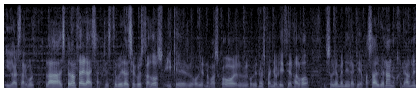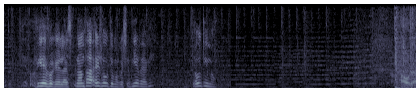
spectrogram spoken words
iban a estar muertos. La esperanza era esa, que estuvieran secuestrados y que el gobierno vasco, el gobierno español hiciera algo y solían venir aquí a pasar el verano, generalmente. Sí, porque la esperanza es lo último que se pierde aquí, lo último. Ahora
